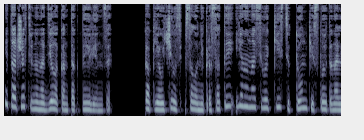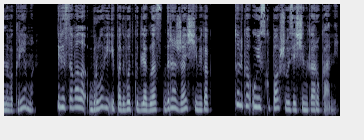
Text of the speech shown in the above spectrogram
и торжественно надела контактные линзы. Как я училась в салоне красоты, я наносила кистью тонкий слой тонального крема рисовала брови и подводку для глаз дрожащими, как только у искупавшегося щенка руками.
